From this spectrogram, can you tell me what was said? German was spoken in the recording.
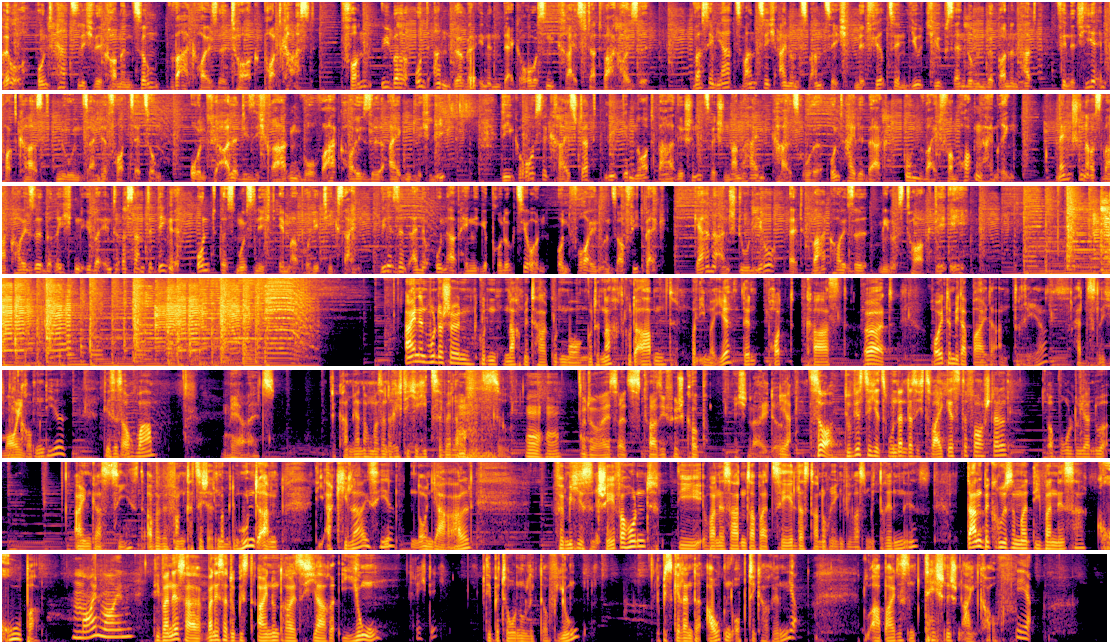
Hallo und herzlich willkommen zum Waghäusel Talk Podcast. Von, über und an BürgerInnen der großen Kreisstadt Waghäusel. Was im Jahr 2021 mit 14 YouTube-Sendungen begonnen hat, findet hier im Podcast nun seine Fortsetzung. Und für alle, die sich fragen, wo Waghäusel eigentlich liegt, die große Kreisstadt liegt im Nordbadischen zwischen Mannheim, Karlsruhe und Heidelberg, unweit vom Hockenheimring. Menschen aus Waghäusel berichten über interessante Dinge und es muss nicht immer Politik sein. Wir sind eine unabhängige Produktion und freuen uns auf Feedback. Gerne an studio Einen wunderschönen guten Nachmittag, guten Morgen, gute Nacht, guten Abend, wann immer ihr den Podcast hört. Heute mit dabei der Andreas. Herzlich Moin. willkommen dir. Dir ist es auch warm. Mehr als. Da kam ja nochmal so eine richtige Hitzewelle auf uns zu. Und du weißt, als quasi Fischkopf, ich leide. Ja. So, du wirst dich jetzt wundern, dass ich zwei Gäste vorstelle, obwohl du ja nur einen Gast siehst. Aber wir fangen tatsächlich erstmal mit dem Hund an. Die Aquila ist hier, neun Jahre alt. Für mich ist es ein Schäferhund. Die Vanessa hat uns aber erzählt, dass da noch irgendwie was mit drin ist. Dann begrüßen wir die Vanessa Gruber. Moin, moin. Die Vanessa, Vanessa, du bist 31 Jahre jung. Richtig? Die Betonung liegt auf jung. Du bist gelernte Augenoptikerin. Ja. Du arbeitest im technischen Einkauf. Ja,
